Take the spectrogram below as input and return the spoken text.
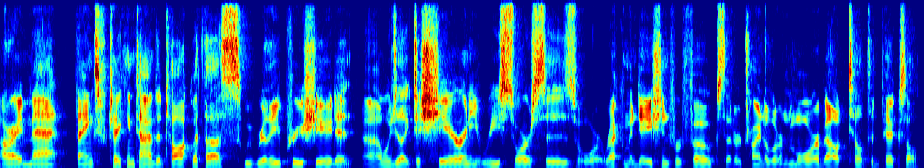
All right, Matt, thanks for taking time to talk with us. We really appreciate it. Uh, would you like to share any resources or recommendation for folks that are trying to learn more about Tilted Pixel?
